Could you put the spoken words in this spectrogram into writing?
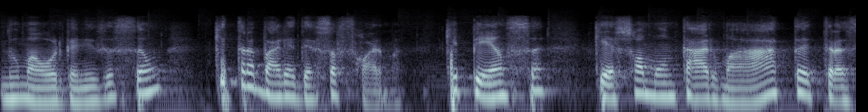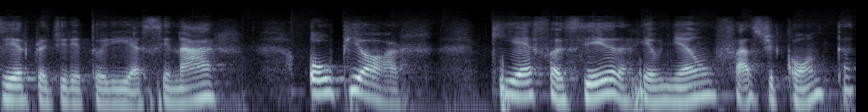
numa organização que trabalha dessa forma, que pensa que é só montar uma ata e trazer para a diretoria assinar, ou pior, que é fazer a reunião, faz de conta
